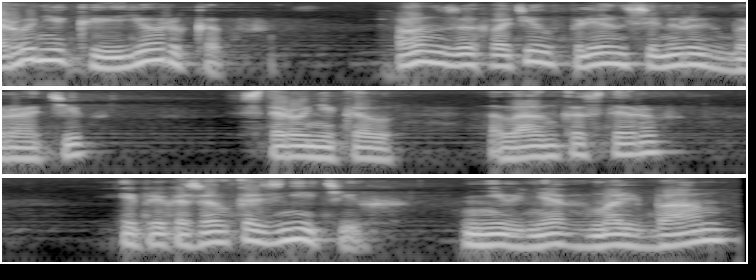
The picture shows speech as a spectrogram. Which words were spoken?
Сторонник Йорков, он захватил в плен семерых братьев, сторонников Ланкастеров, и приказал казнить их, не вняв мольбам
